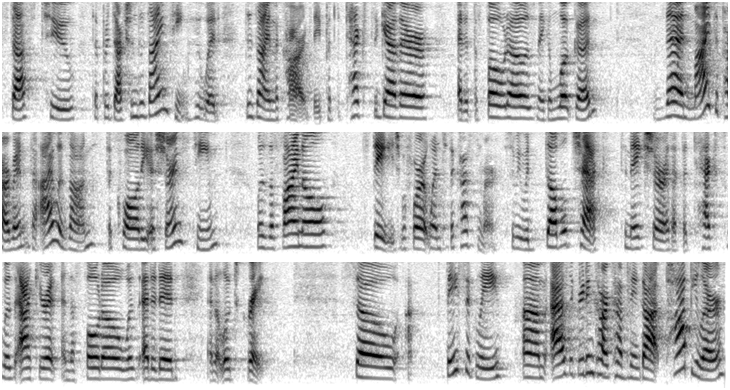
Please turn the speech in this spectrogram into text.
stuff to the production design team who would design the card. They'd put the text together, edit the photos, make them look good. Then my department that I was on, the quality assurance team, was the final stage before it went to the customer. So we would double check to make sure that the text was accurate and the photo was edited and it looked great. So basically, um, as the greeting card company got popular,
